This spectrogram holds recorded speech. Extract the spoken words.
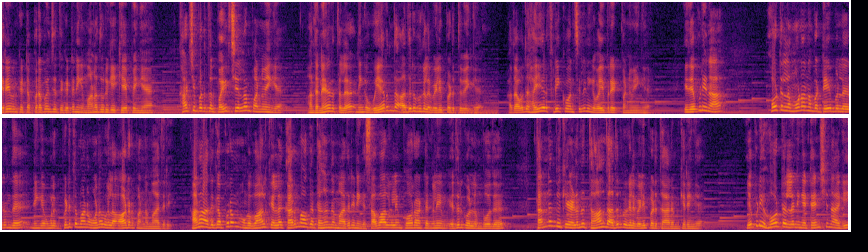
இறைவன்கிட்ட பிரபஞ்சத்துக்கிட்ட நீங்கள் மனதுருகி கேட்பீங்க. காட்சிப்படுத்தல் பயிற்சியெல்லாம் பண்ணுவீங்க. அந்த நேரத்தில் நீங்கள் உயர்ந்த அதிர்வுகளை வெளிப்படுத்துவீங்க. அதாவது ஹையர் ஃப்ரீக்குவன்சியில் நீங்கள் வைப்ரேட் பண்ணுவீங்க. இது எப்படின்னா ஹோட்டலில் மூணாம் நம்பர் டேபிளில் இருந்து நீங்கள் உங்களுக்கு பிடித்தமான உணவுகளை ஆர்டர் பண்ண மாதிரி. ஆனால் அதுக்கப்புறம் உங்கள் வாழ்க்கையில் கர்மாவுக்கு தகுந்த மாதிரி நீங்கள் சவால்களையும் போராட்டங்களையும் எதிர்கொள்ளும் போது தன்னம்பிக்கை இழந்து தாழ்ந்த அதிர்வுகளை வெளிப்படுத்த ஆரம்பிக்கிறீங்க. எப்படி ஹோட்டலில் நீங்கள் டென்ஷன் ஆகி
